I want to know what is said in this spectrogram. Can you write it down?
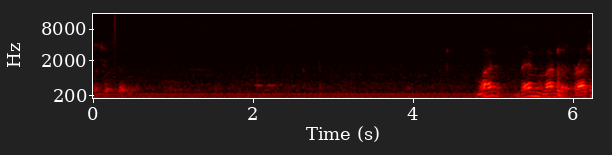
yes. One, when one pros-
